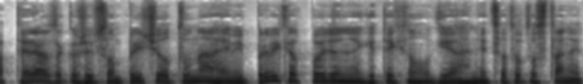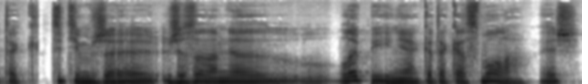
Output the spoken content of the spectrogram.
A teraz, akože som prišiel tu na, hej, mi prvýkrát povedal nejaké technológie a hneď sa toto stane, tak cítim, že, že sa na mňa lepí nejaká taká smola, vieš.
